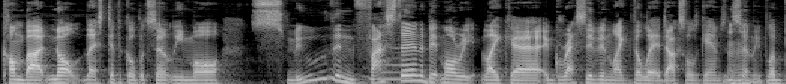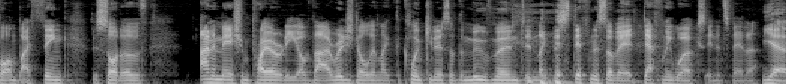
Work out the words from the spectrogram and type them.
combat not less difficult, but certainly more smooth and faster and a bit more, re- like, uh, aggressive in, like, the later Dark Souls games and certainly Bloodborne. But I think the sort of animation priority of that original and like the clunkiness of the movement and like the stiffness of it definitely works in its favor. Yeah.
